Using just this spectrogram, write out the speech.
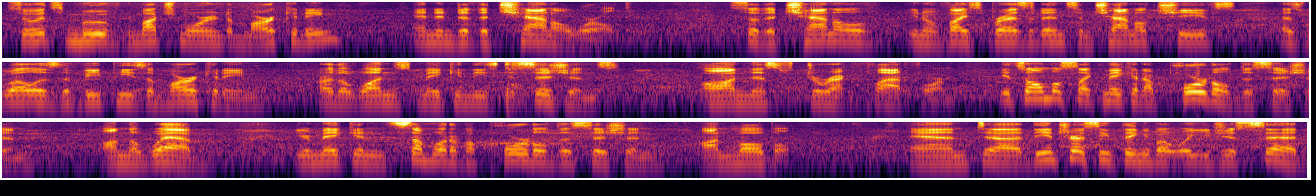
So it's moved much more into marketing and into the channel world. So the channel, you know, vice presidents and channel chiefs, as well as the VPs of marketing, are the ones making these decisions on this direct platform. It's almost like making a portal decision on the web. You're making somewhat of a portal decision on mobile. And uh, the interesting thing about what you just said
